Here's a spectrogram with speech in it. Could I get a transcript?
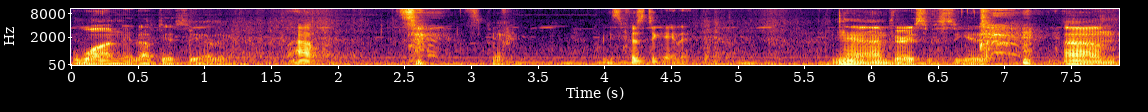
one, it updates the other. wow? Yeah, Pretty sophisticated. yeah I'm very sophisticated. um,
